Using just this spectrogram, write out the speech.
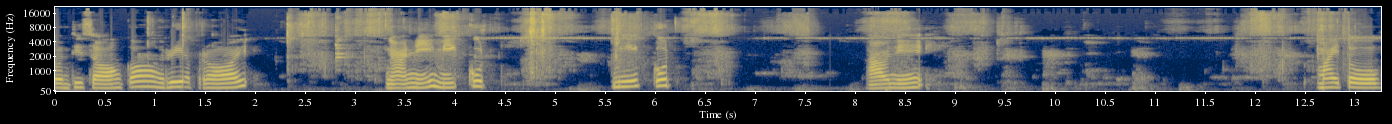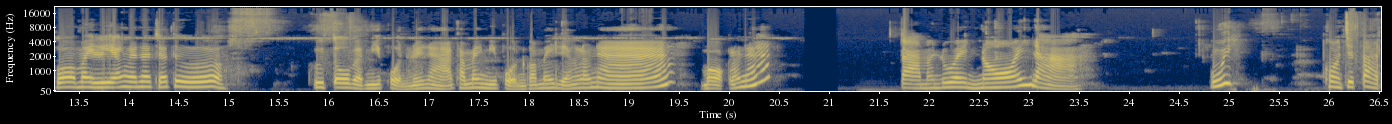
ต้นที่สองก็เรียบร้อย งานนี้มีกุด มีกุดเอานี้ ไม่โตก็ไม่เลี้ยงแล้วนะจ๊ะเธอ คือโตแบบมีผลด้วยนะ ถ้าไม่มีผลก็ไม่เลี้ยงแล้วนะ บอกแล้วนะ ตามมาด้วยน้อยหนาอุ้ย ก่อนจะตัด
